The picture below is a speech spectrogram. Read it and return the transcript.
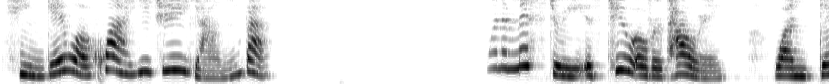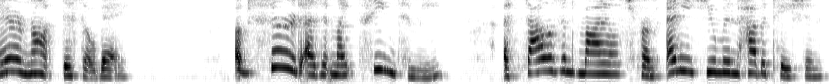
请给我画一只羊吧。” When a mystery is too overpowering, one dare not disobey. Absurd as it might seem to me, a thousand miles from any human habitation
